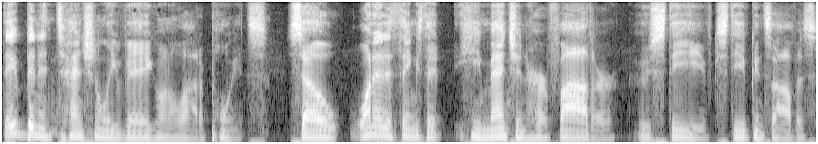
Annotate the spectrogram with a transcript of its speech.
they've been intentionally vague on a lot of points. So one of the things that he mentioned, her father, who's Steve, Steve Goncalves,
